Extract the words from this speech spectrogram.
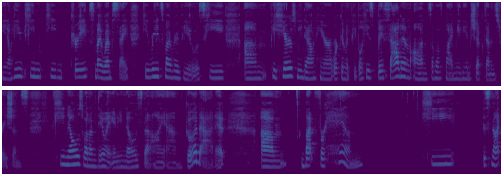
you know he he he creates my website he reads my reviews he um, he hears me down here working with people he's sat in on some of my mediumship demonstrations he knows what i'm doing and he knows that i am good at it um, but for him he is not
